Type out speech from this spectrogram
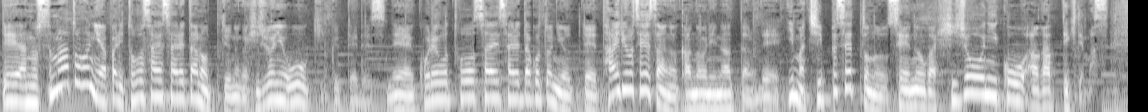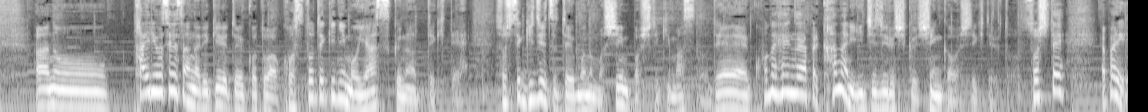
であのスマートフォンにやっぱり搭載されたのっていうのが非常に大きくてですねこれを搭載されたことによって大量生産が可能になったので今チップセットの性能が非常にこう上がってきてます。あの大量生産ができるということはコスト的にも安くなってきてそして技術というものも進歩してきますのでこの辺がやっぱりかなり著しく進化をしてきていると。そしてやっぱり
